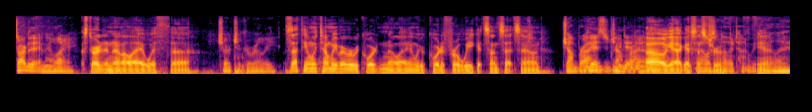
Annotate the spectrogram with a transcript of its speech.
Started in L.A. started in LA with, uh, Joe Chiccarelli. is that the only time we've ever recorded in LA? We recorded for a week at Sunset Sound. Jon Brion. You guys did Jon we Brion. Oh, yeah, I guess that that's was true. Another time we Yeah. did LA.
